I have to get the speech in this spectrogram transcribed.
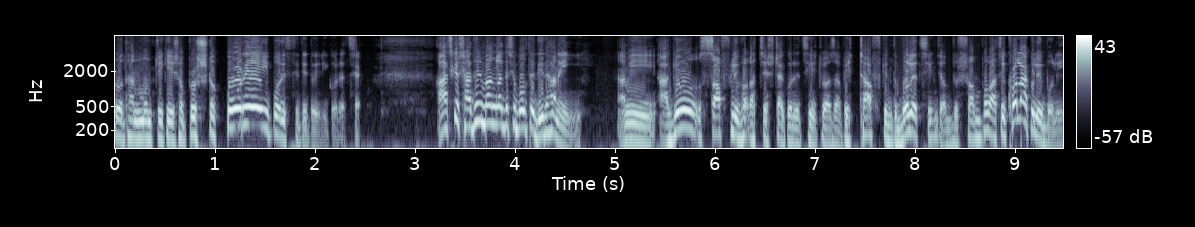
প্রধানমন্ত্রীকে এইসব প্রশ্ন করে এই পরিস্থিতি তৈরি করেছে। আজকে স্বাধীন বাংলাদেশে বলতে দ্বিধা নেই। আমি আগেও সফটলি বলার চেষ্টা করেছি ইট ওয়াজ আ বিট টাফ কিন্তু বলেছি, যতদূর সম্ভব আছে, খোলাখুলি বলি।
